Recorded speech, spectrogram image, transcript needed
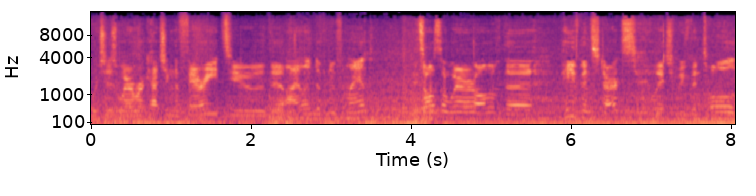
which is where we're catching the ferry to the island of Newfoundland. It's also where all of the pavement starts, which we've been told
